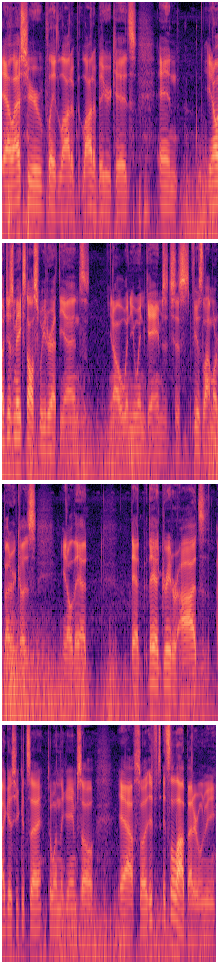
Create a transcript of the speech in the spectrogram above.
Yeah, last year we played a lot of lot of bigger kids, and you know it just makes it all sweeter at the end. You know, when you win games, it just feels a lot more better because you know they had they had they had greater odds, I guess you could say, to win the game. So yeah, so it's it's a lot better when we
